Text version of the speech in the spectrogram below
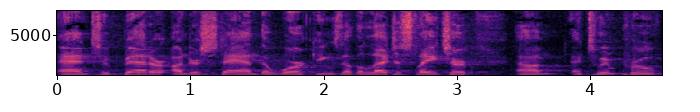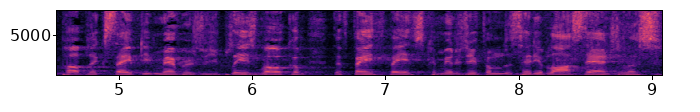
and to better understand the workings of the legislature um, and to improve public safety. Members, would you please welcome the faith based community from the city of Los Angeles?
